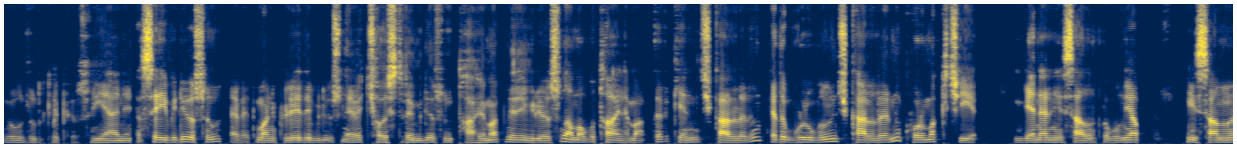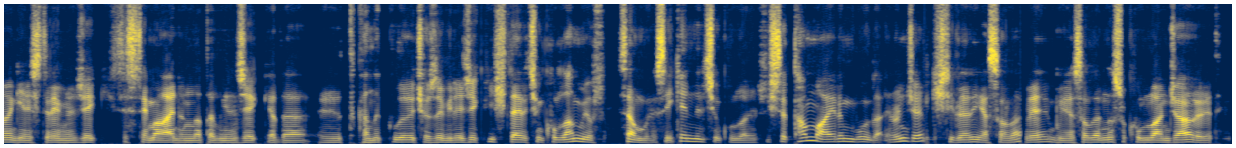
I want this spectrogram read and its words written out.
yolculuk yapıyorsun. Yani yasayı biliyorsun, evet manipüle edebiliyorsun, evet çalıştırabiliyorsun, talimat verebiliyorsun ama bu talimatları kendi çıkarların ya da grubunun çıkarlarını korumak için yapıyorsun. Genel insanlıkla bunu yapmıyorsun. İnsanlığı geliştirebilecek, sistemi aydınlatabilecek ya da e, tıkanıklığı çözebilecek işler için kullanmıyorsun. Sen bu yasayı kendin için kullanıyorsun. İşte tam ayrım burada. Önce kişilere yasalar ve bu yasaları nasıl kullanacağı öğretilmeli.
